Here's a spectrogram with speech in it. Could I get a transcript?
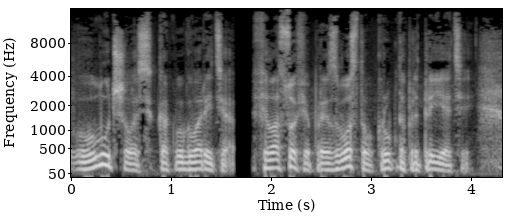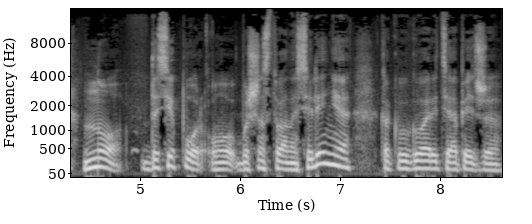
улучшилось, как вы говорите, философия производства крупных предприятий. Но до сих пор у большинства населения, как вы говорите, опять же,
